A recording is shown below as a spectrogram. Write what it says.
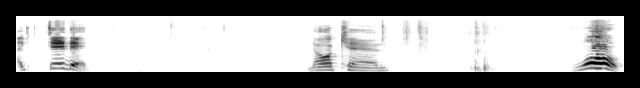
I did it! Now I can. Whoa!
